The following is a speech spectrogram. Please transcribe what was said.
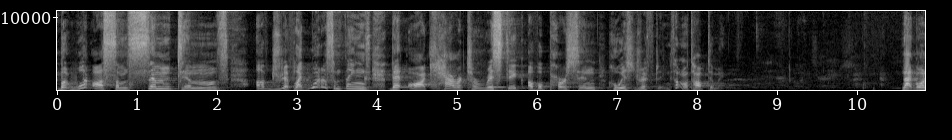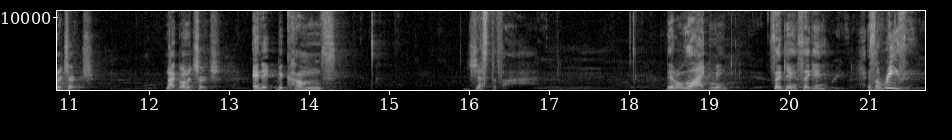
But what are some symptoms of drift? Like, what are some things that are characteristic of a person who is drifting? Someone talk to me. Not going to church. Not going to church. And it becomes justified. They don't like me. Say again, say again. It's a reason.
